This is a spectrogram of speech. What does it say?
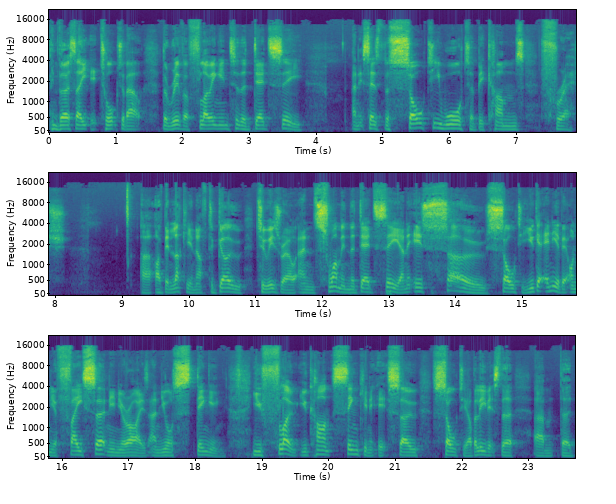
In verse 8, it talks about the river flowing into the Dead Sea. And it says the salty water becomes fresh. Uh, I've been lucky enough to go to Israel and swum in the Dead Sea, and it is so salty. You get any of it on your face, certainly in your eyes, and you're stinging. You float, you can't sink in it, it's so salty. I believe it's the, um, the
